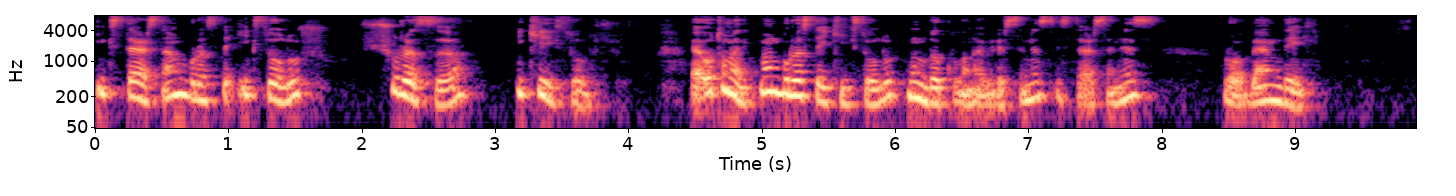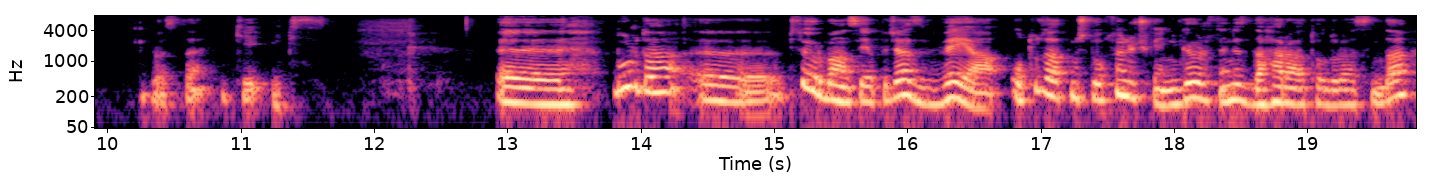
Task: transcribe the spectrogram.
x dersem burası da x olur. Şurası 2x olur. E, otomatikman burası da 2x olur. Bunu da kullanabilirsiniz isterseniz. Problem değil. Burası da 2x. Ee, burada e, Pisagor yapacağız veya 30-60-90 üçgenini görürseniz daha rahat olur aslında.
